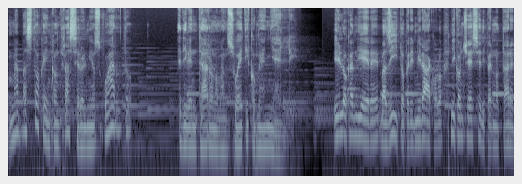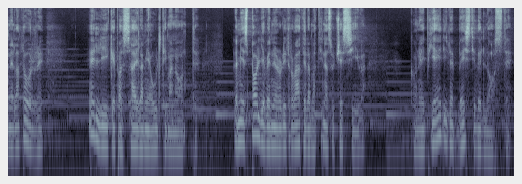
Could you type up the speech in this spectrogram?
ma bastò che incontrassero il mio sguardo e diventarono mansueti come agnelli. Il locandiere, basito per il miracolo, mi concesse di pernottare nella torre. È lì che passai la mia ultima notte. Le mie spoglie vennero ritrovate la mattina successiva, con ai piedi le bestie dell'oste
